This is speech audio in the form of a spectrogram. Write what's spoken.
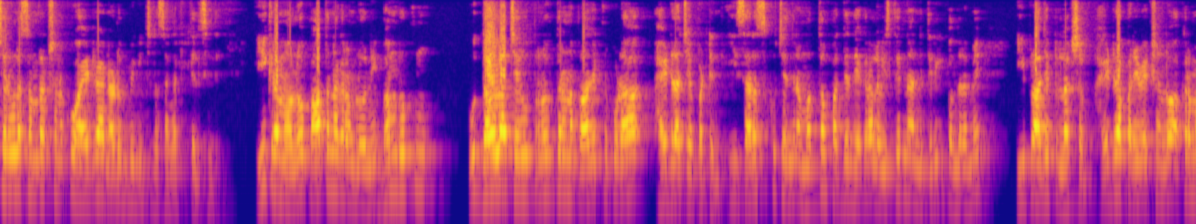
చెరువుల సంరక్షణకు హైడ్రా నడుం బిగించిన సంగతి తెలిసింది. ఈ క్రమంలో పాత నగరంలోని భంరుక్ ఉద్దౌలా చెరువు పునరుద్ధరణ ప్రాజెక్టును కూడా హైడ్రా చేపట్టింది. ఈ సరస్సుకు చెందిన మొత్తం పద్దెనిమిది ఎకరాల విస్తీర్ణాన్ని తిరిగి పొందడమే ఈ ప్రాజెక్టు లక్ష్యం. హైడ్రా పర్యవేక్షణలో అక్రమ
